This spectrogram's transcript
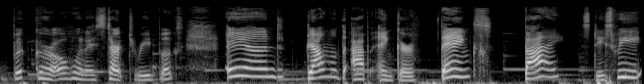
Book Girl when I start to read books and download the app Anchor. Thanks. Bye. Stay sweet.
